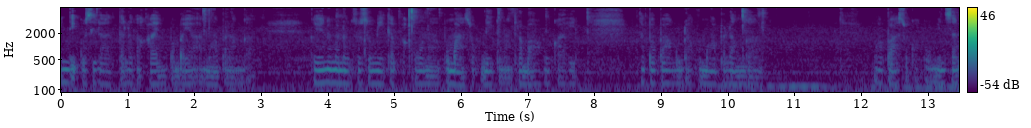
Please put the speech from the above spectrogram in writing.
hindi ko sila talaga kayang pabayaan mga palangga. Kaya naman nagsusumikap ako na pumasok dito ng trabaho kahit napapagod ako mga palangga. Mapasok ako. Minsan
